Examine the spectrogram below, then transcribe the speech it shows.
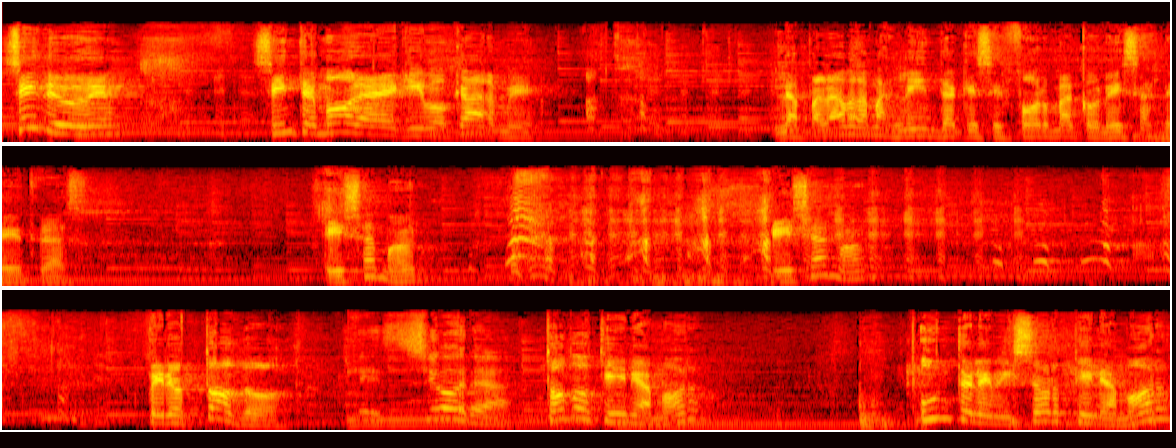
sin duda, sin temor a equivocarme, la palabra más linda que se forma con esas letras es amor. Es amor. Pero todo, llora. todo tiene amor. ¿Un televisor tiene amor?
